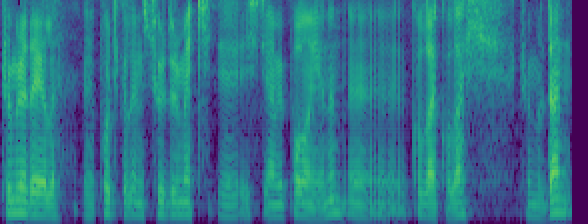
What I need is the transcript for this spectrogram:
kömüre dayalı politikalarını sürdürmek isteyen bir Polonya'nın kolay kolay kömürden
